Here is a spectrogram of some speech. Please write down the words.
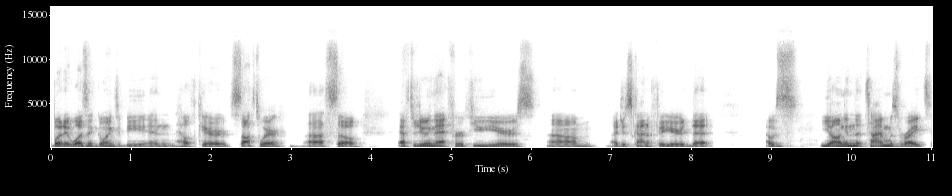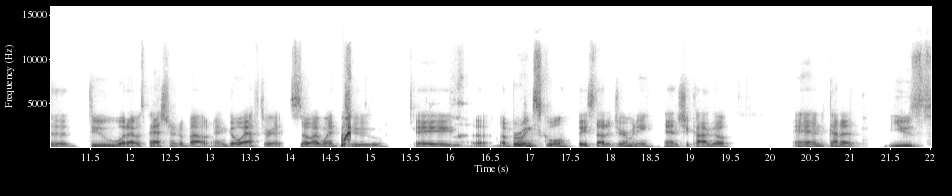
but it wasn't going to be in healthcare software. Uh, so after doing that for a few years, um, I just kind of figured that I was young and the time was right to do what I was passionate about and go after it. So I went to a, a, a brewing school based out of Germany and Chicago and kind of used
